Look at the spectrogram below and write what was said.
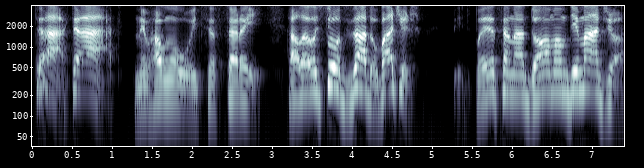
Так, так, не вгавновується старий. Але ось тут ззаду, бачиш, підписана домом Дімаджо.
